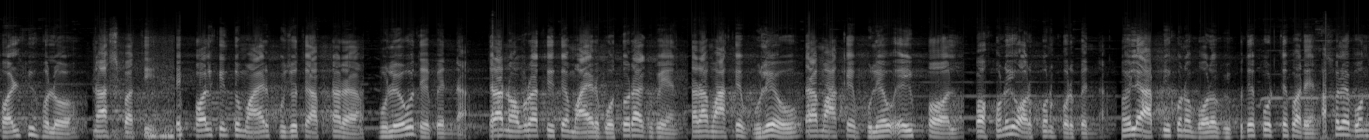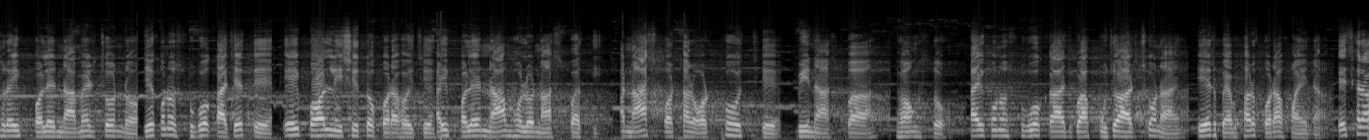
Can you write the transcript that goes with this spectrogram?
ফলটি হলো নাশপাতি। এই ফল কিন্তু মায়ের পুজোতে আপনারা ভুলেও দেবেন না। যারা নবরাত্রিতে মায়ের ব্রত রাখবেন, তারা মাকে ভুলেও, তারা মাকে ভুলেও এই ফল কখনোই অর্পণ করবেন না। নইলে আপনি কোনো বড় বিপদে পড়তে পারেন। আসলে বন্ধুরা, এই ফলের নামের জন্য যে কোনো শুভ কাজেতে এই ফল নিষিদ্ধ করা হয়েছে। এই ফলের নাম হলো নাশপাতি। আর নাশ কথার অর্থ হচ্ছে বিনাশ বা ধ্বংস। তাই কোনো শুভ কাজ বা পুজো অর্চনায় এর ব্যবহার করা হয় না। এছাড়া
